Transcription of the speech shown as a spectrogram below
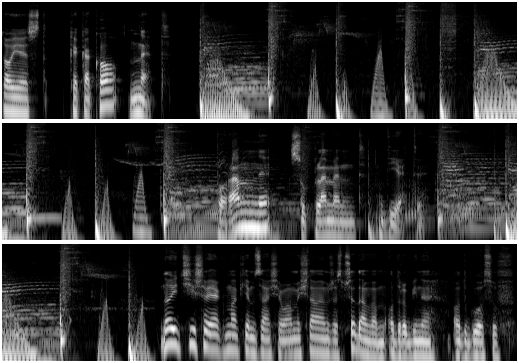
To jest kekako.net. Poranny suplement diety. No i cisza jak makiem zasiał, a myślałem, że sprzedam wam odrobinę odgłosów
